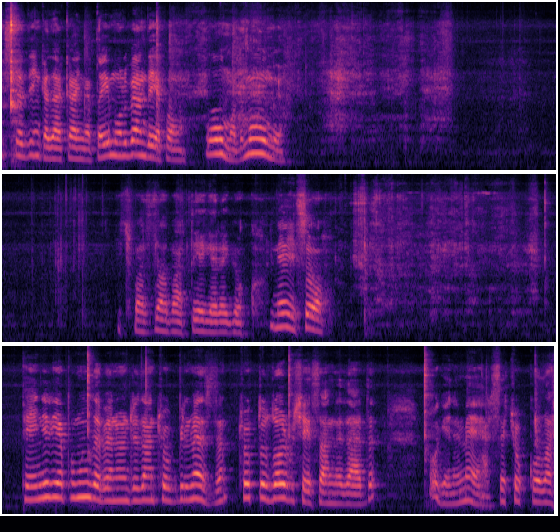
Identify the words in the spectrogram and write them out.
İstediğin kadar kaynatayım onu ben de yapamam. Olmadı mı olmuyor. Hiç fazla abartıya gerek yok. Neyse o. Peynir yapımını da ben önceden çok bilmezdim. Çok da zor bir şey zannederdim. O gene meğerse çok kolay.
